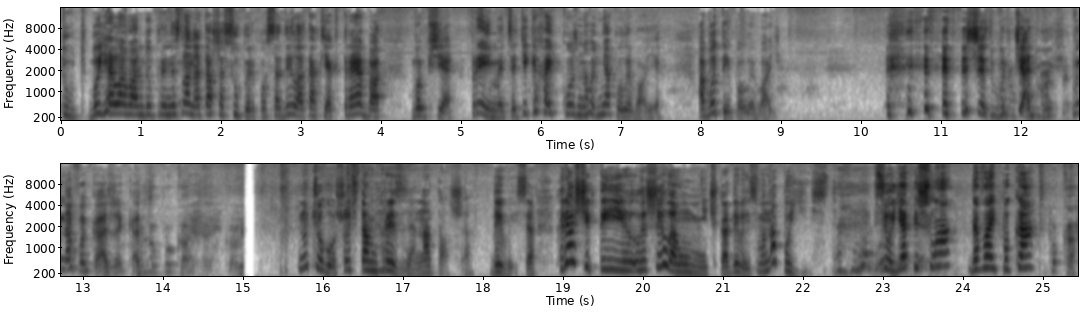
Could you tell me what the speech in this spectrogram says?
тут, бо я лаванду принесла, Наташа супер посадила так, як треба. Взагалі, прийметься, тільки хай кожного дня поливає. Або ти поливай. Ще бурчать покаже. Вона покаже, каже. Воно покаже, Ну чого, щось там гризе, Наташа. Дивися. Хрящик ти її лишила, умнічка, дивись, вона поїсть. Все, я пішла, давай, пока. пока.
